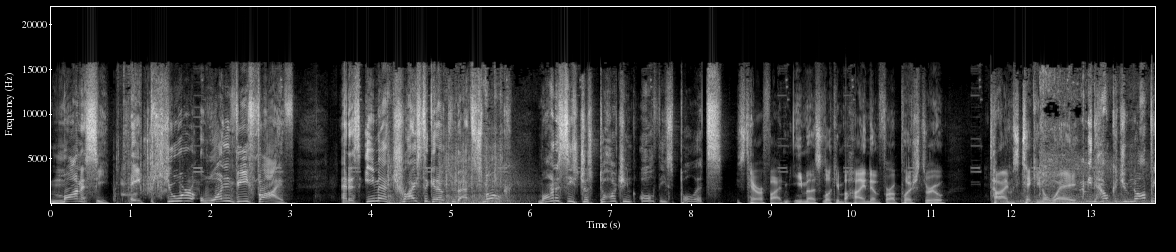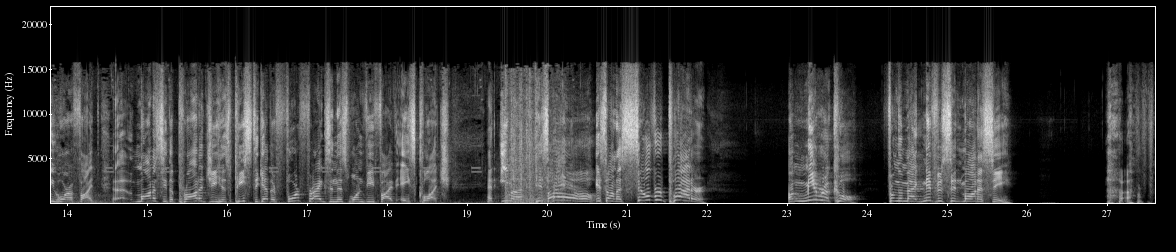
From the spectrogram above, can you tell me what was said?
m0NESY, a pure 1v5. And as Emat tries to get out through that smoke, m0NESY's just dodging all these bullets. He's terrified. iM's looking behind him for a push through. Time's ticking away. I mean, how could you not be horrified? Uh, m0NESY, the prodigy, has pieced together four frags in this 1v5 ace clutch. And Ima, his Oh! head is on a silver platter. A miracle from the magnificent m0NESY.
